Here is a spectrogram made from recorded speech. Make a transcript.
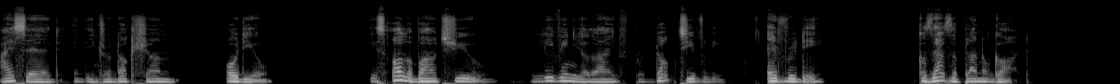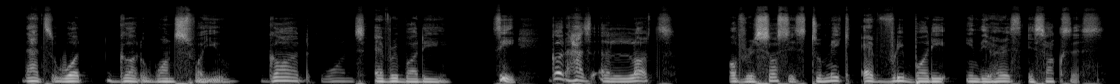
I said in the introduction audio, is all about you living your life productively every day because that's the plan of God. That's what God wants for you. God wants everybody. See, God has a lot of resources to make everybody in the earth a success.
